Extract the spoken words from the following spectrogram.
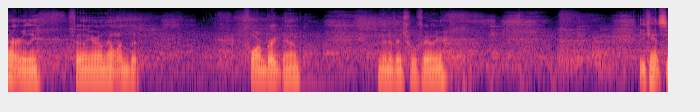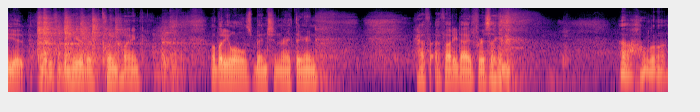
Not really failure on that one, but form breakdown and then eventual failure. You can't see it, but if you can hear the cling clang, my buddy Lowell's benching right there, and I, th- I thought he died for a second. Oh, hold on.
